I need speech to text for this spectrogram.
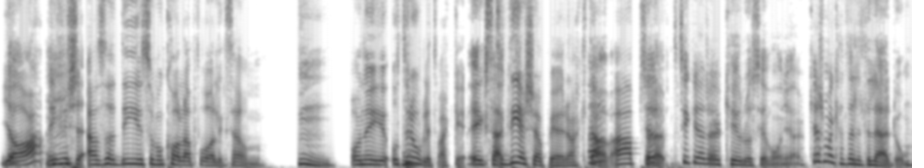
Ja, Mm. sig, alltså, det är ju som att kolla på, liksom, Mm. och hon är ju otroligt vacker. Exakt. Så det köper jag rakt Ja, av. Absolut. Jag tycker det hade varit kul att se vad hon gör. Kanske man kan ta lite lärdom.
